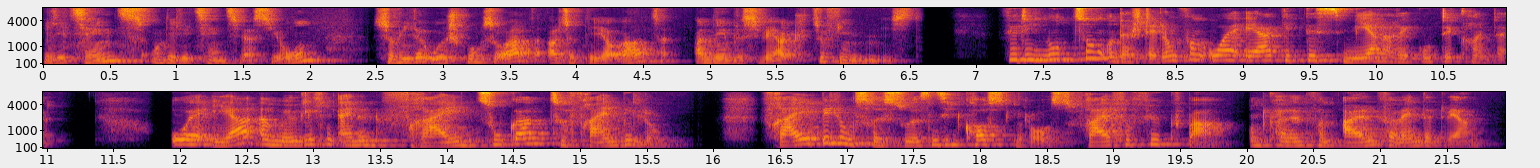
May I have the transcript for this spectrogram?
die Lizenz und die Lizenzversion sowie der Ursprungsort, also der Ort, an dem das Werk zu finden ist. Für die Nutzung und Erstellung von OER gibt es mehrere gute Gründe. OER ermöglichen einen freien Zugang zur freien Bildung. Freie Bildungsressourcen sind kostenlos, frei verfügbar und können von allen verwendet werden.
